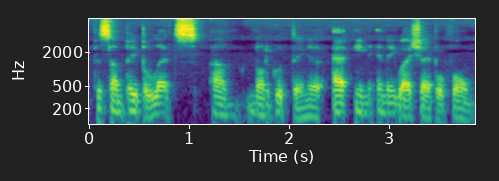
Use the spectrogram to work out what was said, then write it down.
for some people that's um, not a good thing uh, in any way, shape, or form.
